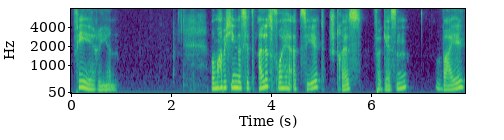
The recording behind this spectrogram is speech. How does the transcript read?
Ferien. Warum habe ich Ihnen das jetzt alles vorher erzählt? Stress vergessen, weil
